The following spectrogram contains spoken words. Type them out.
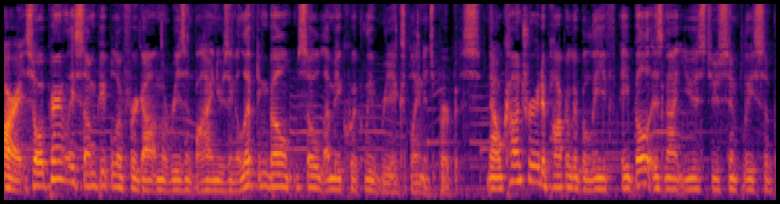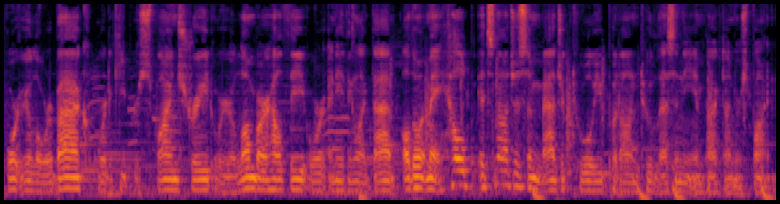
Alright, so apparently some people have forgotten the reason behind using a lifting belt, so let me quickly re-explain its purpose. Now, contrary to popular belief, a belt is not used to simply support your lower back, or to keep your spine straight, or your lumbar healthy, or anything like that. Although it may help, it's not just a magic tool you put on to lessen the impact on your spine.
